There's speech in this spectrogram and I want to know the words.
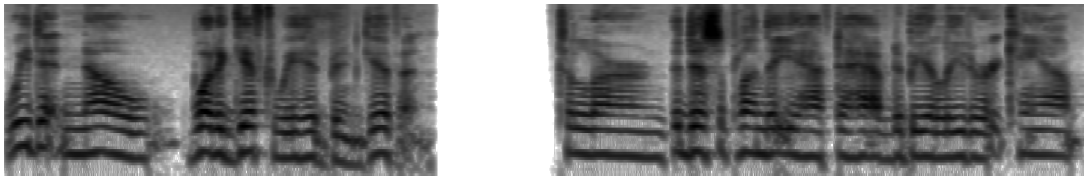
we didn't know what a gift we had been given to learn the discipline that you have to have to be a leader at camp,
